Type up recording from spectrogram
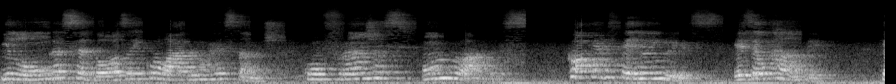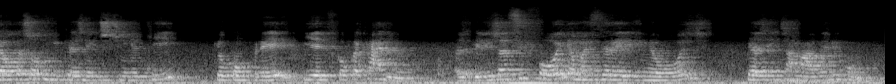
e longa, sedosa e colada no restante, com franjas onduladas. Cocker Spaniel inglês. Esse é o Hunter, que é o cachorrinho que a gente tinha aqui, que eu comprei e ele ficou com a carinha. Ele já se foi, é uma estrelinha hoje, que a gente amava ele muito.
